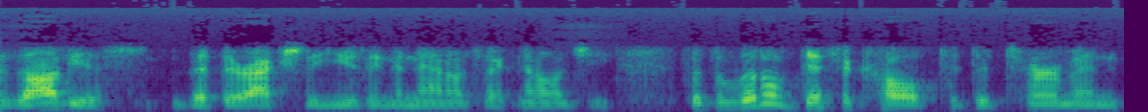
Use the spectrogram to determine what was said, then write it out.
as obvious that they're actually using the nanotechnology. So it's a little difficult to determine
